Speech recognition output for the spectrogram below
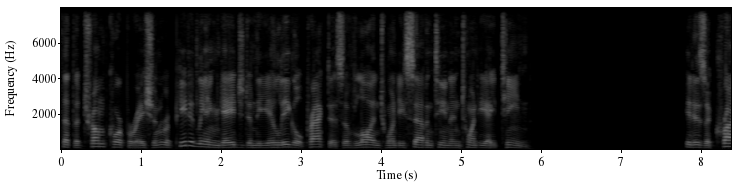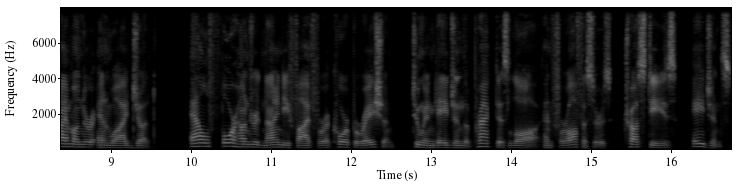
that the Trump Corporation repeatedly engaged in the illegal practice of law in 2017 and 2018. It is a crime under. L 495 for a corporation to engage in the practice law and for officers, trustees, agents,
